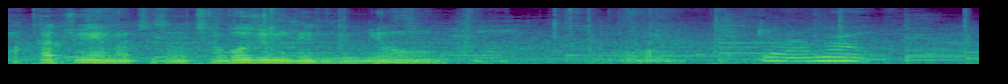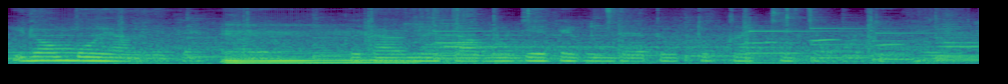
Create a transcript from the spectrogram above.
바깥쪽에 맞춰서 접어주면 되는군요. 네. 그러면 이런 모양이 돼. 음. 그 다음에 나머지 세 군데도 똑같이 적어주세요.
